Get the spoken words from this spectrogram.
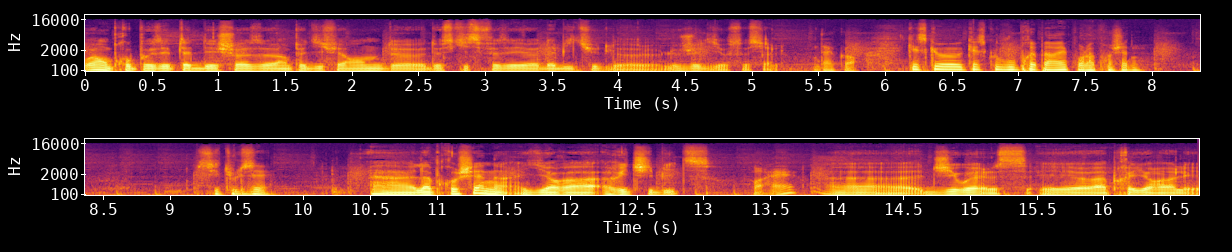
ouais, on proposait peut-être des choses un peu différentes de, de ce qui se faisait euh, d'habitude le, le jeudi au social. D'accord. Qu'est-ce que, qu'est-ce que vous préparez pour la prochaine? Si tu le sais. Euh, la prochaine, il y aura Richie Beats. Ouais. euh, G Wells et euh, après il y aura les,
